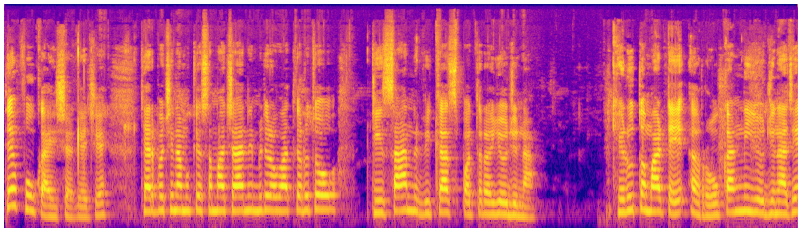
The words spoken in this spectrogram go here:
તે ફૂંકાઈ શકે છે. ત્યાર પછીના મુખ્ય સમાચારની મિત્રો વાત કરું તો કિસાન વિકાસ પત્ર યોજના. ખેડૂતો માટે રોકાણની યોજના છે,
